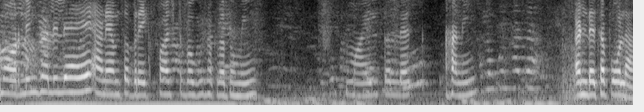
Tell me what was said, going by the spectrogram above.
मॉर्निंग झालेली आहे आणि आमचा ब्रेकफास्ट बघू शकता तुम्ही. स्माईल चालल्यात आणि अंड्याचा पोला.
